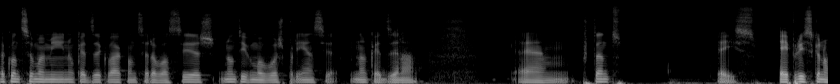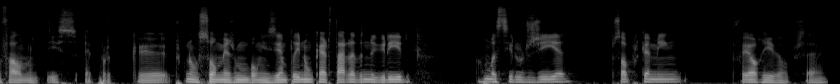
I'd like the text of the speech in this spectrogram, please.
aconteceu-me a mim, não quer dizer que vai acontecer a vocês. Não tive uma boa experiência, não quer dizer nada. Um, portanto, é isso. É por isso que eu não falo muito disso. É porque, porque não sou mesmo um bom exemplo e não quero estar a denegrir uma cirurgia só porque a mim foi horrível, percebem?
